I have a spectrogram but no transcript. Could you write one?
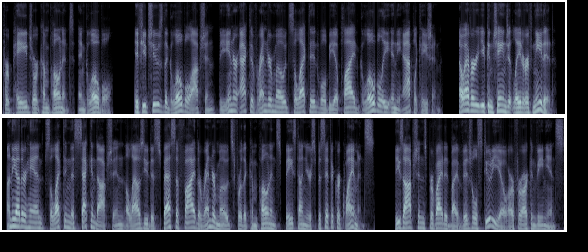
per page or component, and global. If you choose the global option, the interactive render mode selected will be applied globally in the application. However, you can change it later if needed. On the other hand, selecting the second option allows you to specify the render modes for the components based on your specific requirements. These options provided by Visual Studio are for our convenience,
